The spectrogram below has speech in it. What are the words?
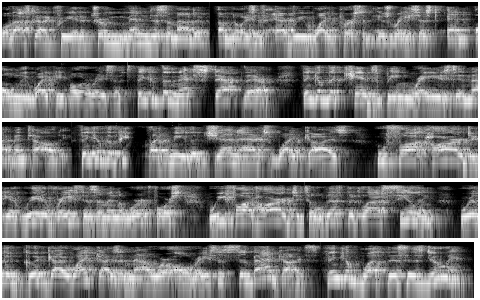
Well, that's going to create a tremendous amount of, of noise if every white person is racist and only white people are racist. Think of the next step there. Think of the kids being raised in that mentality. Think of the people like me, the Gen X white guys who fought hard to get rid of racism in the workforce. We fought hard to, to lift the glass ceiling. We're the good guy white guys, and now we're all racists and bad guys. Think of what this is doing.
